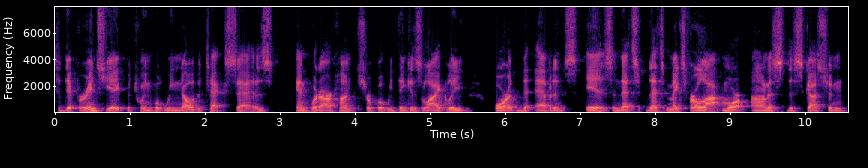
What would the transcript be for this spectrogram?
to differentiate between what we know the text says and what our hunch or what we think is likely or the evidence is. And that's that makes for a lot more honest discussion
